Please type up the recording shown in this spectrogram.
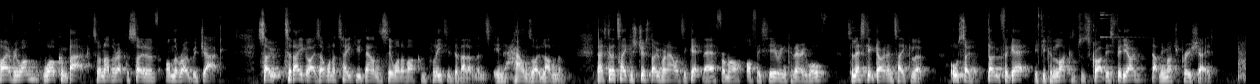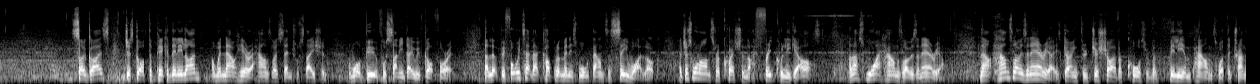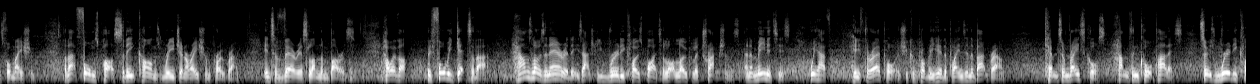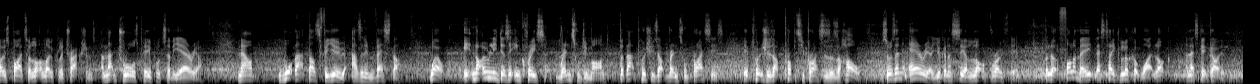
Hi everyone, welcome back to another episode of On the Road with Jack. So today guys, I want to take you down to see one of our completed developments in Hounslow, London. Now it's going to take us just over an hour to get there from our office here in Canary Wharf. So let's get going and take a look. Also, don't forget, if you can like and subscribe this video, that'd be much appreciated. So guys, just got off the Piccadilly line and we're now here at Hounslow Central Station. And what a beautiful sunny day we've got for it. Now look, before we take that couple of minutes walk down to see Whitelocke, I just want to answer a question that I frequently get asked. And that's why Hounslow is an area. Now, Hounslow as an area is going through just shy of a quarter of a billion pounds worth of transformation. And that forms part of Sadiq Khan's regeneration programme into various London boroughs. However, before we get to that, Hounslow is an area that is actually really close by to a lot of local attractions and amenities. We have Heathrow Airport, as you can probably hear the planes in the background, Kempton Racecourse, Hampton Court Palace. So it's really close by to a lot of local attractions and that draws people to the area. Now, what that does for you as an investor, well, it not only does it increase rental demand, but that pushes up rental prices. It pushes up property prices as a whole. So as an area, you're going to see a lot of growth here. But look, follow me, let's take a look at Whitelocke and let's get going.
